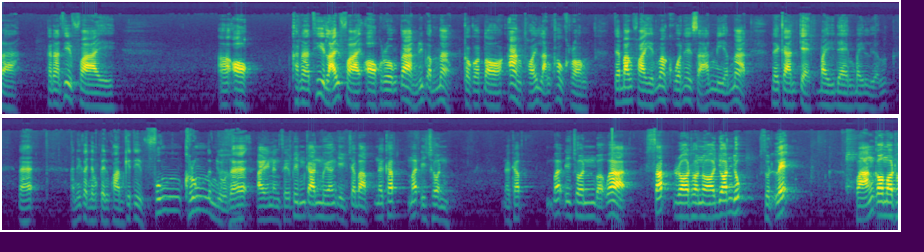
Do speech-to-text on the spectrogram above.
ตรา ขณะที่ฝ่ายออกขณะที่หลายฝ่ายออกโรงต้านริบอำนาจกกตอ้างถอยหลังเข้าครอง แต่บางฝ่ายเห็นว่าควรให้ศาลมีอำนาจในการแจกใบแดงใบเหลืองนะฮะอันนี้ก็ยังเป็นความคิดที่ฟุ้งครุ้งกันอยู่นะฮะไปหนังสือพิมพ์การเมืองอีกฉบับนะครับมติชน นะครับมติชนบอกว่าซัดรอทนย้อนยุคสุดเละ ขวางกมท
